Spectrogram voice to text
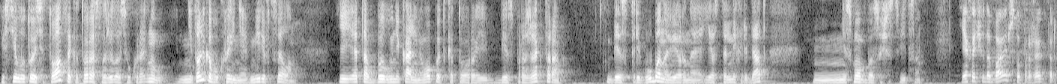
и в силу той ситуации, которая сложилась в Украине, ну, не только в Украине, а в мире в целом. И это был уникальный опыт, который без прожектора, без Тригуба, наверное, и остальных ребят не смог бы осуществиться. Я хочу добавить, что прожектор,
